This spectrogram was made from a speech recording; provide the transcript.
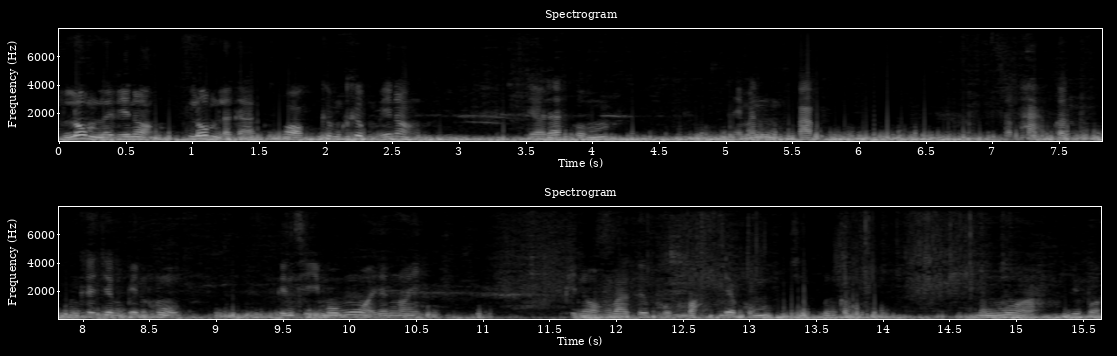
ตรล่มเลยพี่น้องล่มแล้วก็ออกครึมๆพี่น้อง เดี๋ยวนะผมให้มันปรับสภาพก่อนมันคือยังเป็นหูเป็นสีมั่วๆจังหน่อย พี่น้องว่าคือผมบ่เดี๋ยวผมเช็คมันก่อนมันมั่วอยู่บ่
